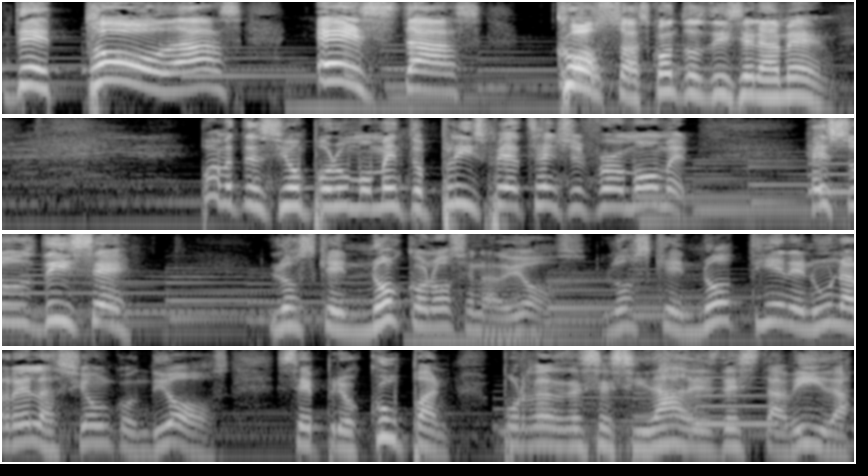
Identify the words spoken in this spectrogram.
de todas estas cosas. ¿Cuántos dicen amén? Ponme atención por un momento. Please pay attention for a moment. Jesús dice, los que no conocen a Dios, los que no tienen una relación con Dios, se preocupan por las necesidades de esta vida.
